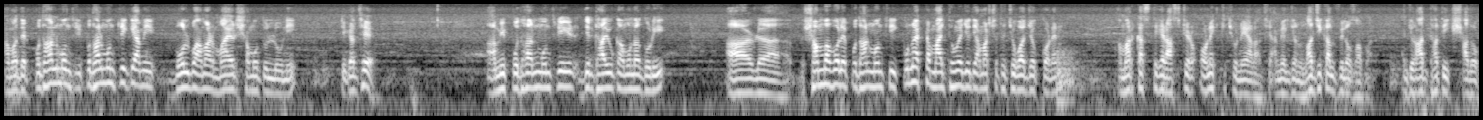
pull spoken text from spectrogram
আমাদের প্রধানমন্ত্রী, প্রধানমন্ত্রীকে আমি বলব আমার মায়ের সমতুল্য উনি, ঠিক আছে? আমি প্রধানমন্ত্রীর দীর্ঘায়ু কামনা করি। আর সম্ভব হলে প্রধানমন্ত্রী কোনো একটা মাধ্যমে যদি আমার সাথে যোগাযোগ করেন, আমার কাছ থেকে রাষ্ট্রের অনেক কিছু নেয়ার আছে। আমি একজন লজিক্যাল ফিলোসফার একজন আধ্যাত্মিক সাধক।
